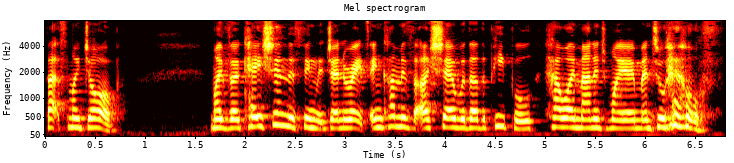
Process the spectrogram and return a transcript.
That's my job. My vocation, the thing that generates income, is that I share with other people how I manage my own mental health.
